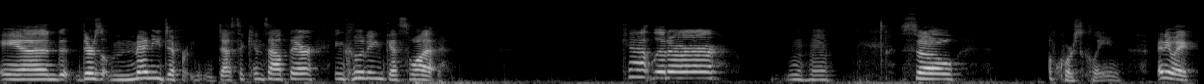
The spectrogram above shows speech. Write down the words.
And there's many different desiccants out there, including, guess what? Cat litter. Mm-hmm. So of course, clean. Anyway,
